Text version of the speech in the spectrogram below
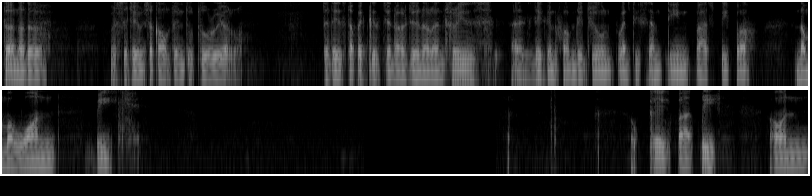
to another Mr. James Accounting tutorial. Today's topic is General Journal Entries and it's mm-hmm. taken from the June 2017 past paper number 1B. Okay, part B. On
